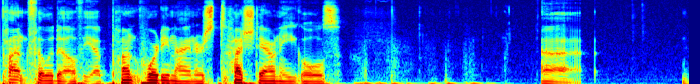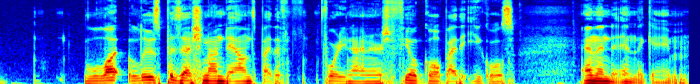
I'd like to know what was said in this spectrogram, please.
punt Philadelphia, punt 49ers, touchdown Eagles uh, lo- lose possession on downs by the 49ers, field goal by the Eagles, and then to end the game.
